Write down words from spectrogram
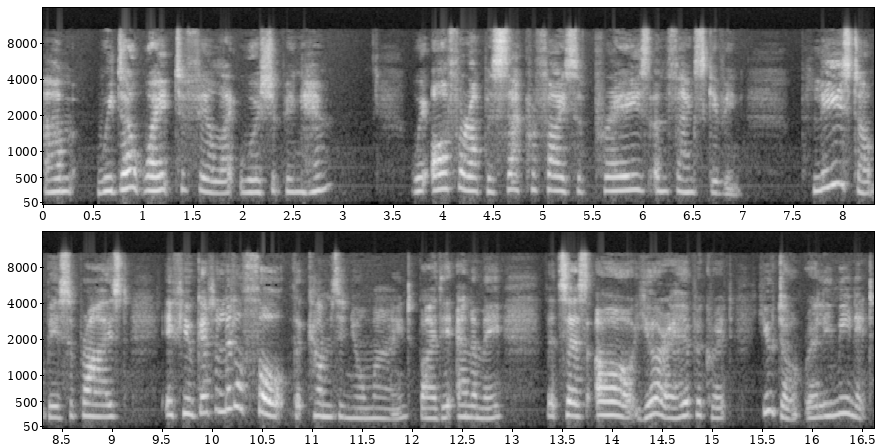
Um, we don't wait to feel like worshipping Him. We offer up a sacrifice of praise and thanksgiving. Please don't be surprised if you get a little thought that comes in your mind by the enemy that says, Oh, you're a hypocrite. You don't really mean it.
